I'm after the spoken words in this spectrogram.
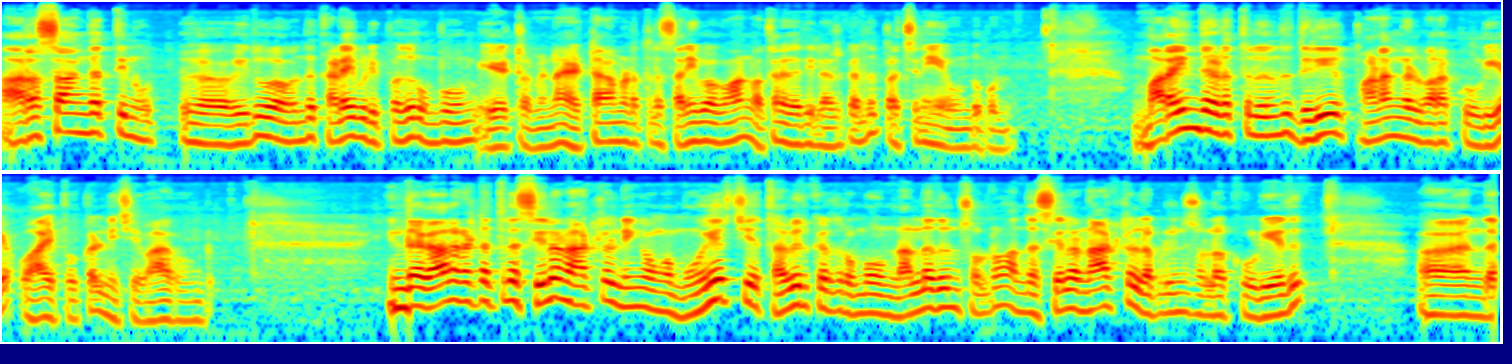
அரசாங்கத்தின் உத்- இதுவை வந்து கடைபிடிப்பது ரொம்பவும் ஏற்றம். ஏன்னா எட்டாம் இடத்துல சனி பகவான் வக்கரகதியில் இருக்கிறது பிரச்சனையை உண்டு பண்ணும். மறைந்த இடத்துலேருந்து திடீர் பணங்கள் வரக்கூடிய வாய்ப்புகள் நிச்சயமாக உண்டு. இந்த காலகட்டத்தில் சில நாட்கள் நீங்கள் உங்கள் முயற்சியை தவிர்க்கிறது ரொம்பவும் நல்லதுன்னு சொல்கிறோம் அந்த சில நாட்கள் அப்படின்னு சொல்லக்கூடியது இந்த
